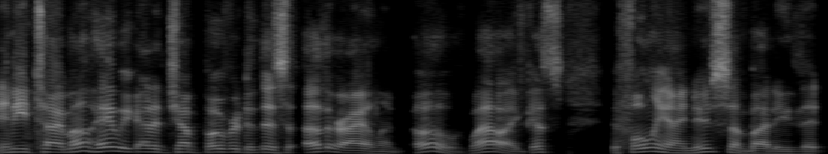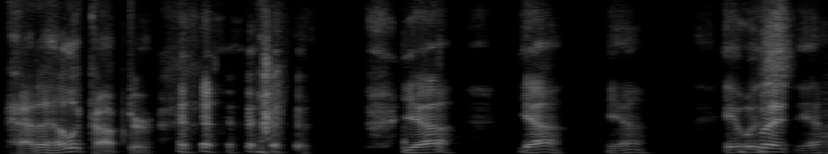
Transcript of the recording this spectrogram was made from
anytime, oh hey, we got to jump over to this other island. Oh wow, I guess if only I knew somebody that had a helicopter. Yeah, yeah, yeah. It was But- yeah.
